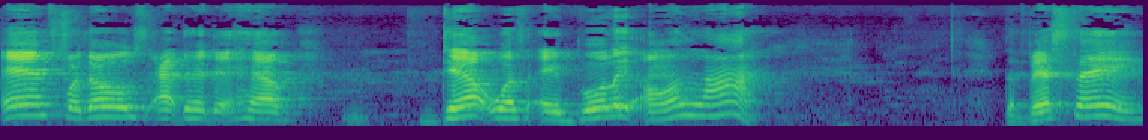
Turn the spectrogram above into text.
And for those out there that have dealt with a bully online, the best thing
